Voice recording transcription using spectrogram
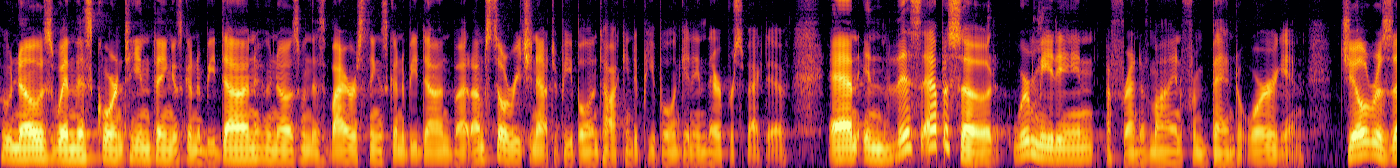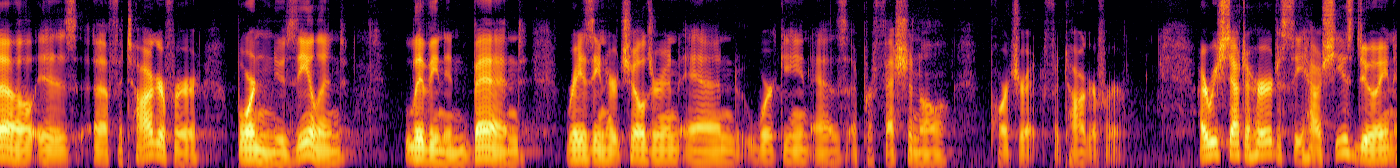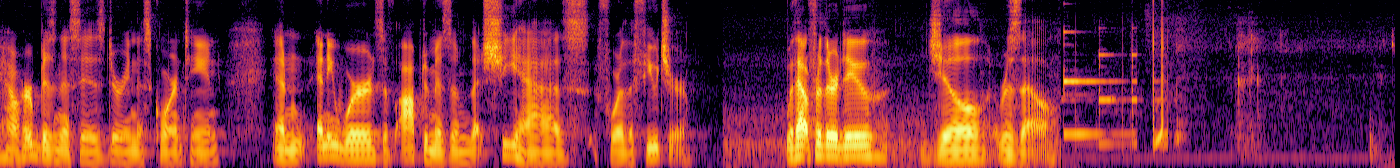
Who knows when this quarantine thing is going to be done? Who knows when this virus thing is going to be done? But I'm still reaching out to people and talking to people and getting their perspective. And in this episode, we're meeting a friend of mine from Bend, Oregon. Jill Rozelle is a photographer born in New Zealand, living in Bend, raising her children, and working as a professional portrait photographer. I reached out to her to see how she's doing, how her business is during this quarantine, and any words of optimism that she has for the future. Without further ado, Jill Rozelle.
